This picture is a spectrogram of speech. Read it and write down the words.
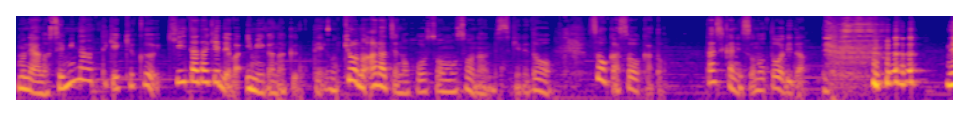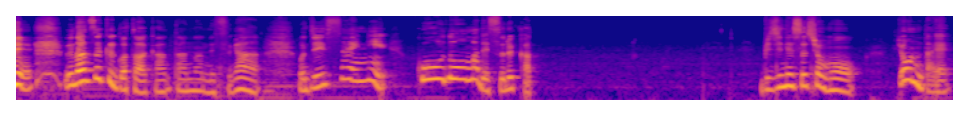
もうねあのセミナーって結局聞いただけでは意味がなくって今日のアラチェの放送もそうなんですけれどそうかそうかと確かにその通りだってねうなずくことは簡単なんですがもう実際に行動までするか。ビジネス書も読んで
